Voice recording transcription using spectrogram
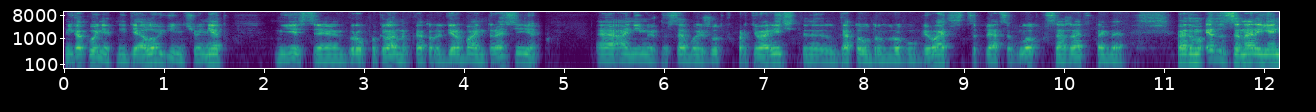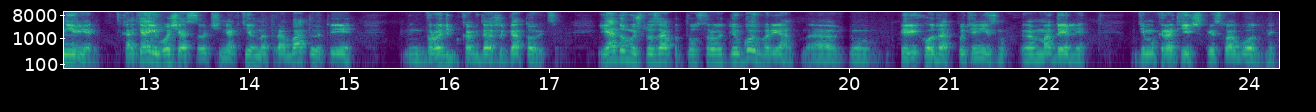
Никакой нет ни идеологии, ничего нет. Есть э, группа кланов, которые дербанят Россию. Они между собой жутко противоречат, готовы друг друга убивать, цепляться в глотку, сажать и так далее. Поэтому этот сценарий я не верю. Хотя его сейчас очень активно отрабатывают и вроде бы как даже готовится. Я думаю, что Запад устроит любой вариант э, перехода от путинизма к модели демократической и свободной.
